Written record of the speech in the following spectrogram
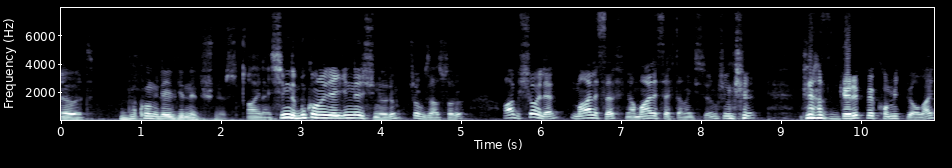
Evet. bu konuyla ilgili ne düşünüyorsun? Aynen. Şimdi bu konuyla ilgili ne düşünüyorum? Çok güzel soru. Abi şöyle maalesef ya maalesef demek istiyorum çünkü biraz garip ve komik bir olay.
